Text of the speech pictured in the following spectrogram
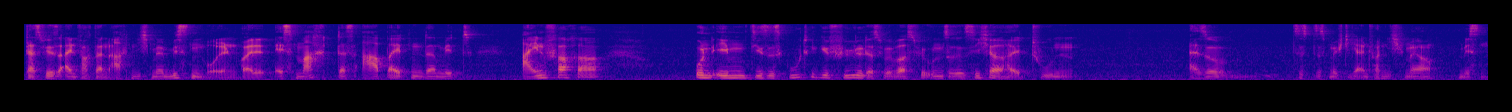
dass wir es einfach danach nicht mehr missen wollen, weil es macht das Arbeiten damit einfacher und eben dieses gute Gefühl, dass wir was für unsere Sicherheit tun, also das, das möchte ich einfach nicht mehr missen.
